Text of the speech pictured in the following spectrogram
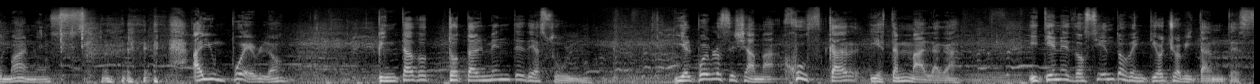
humanos, hay un pueblo pintado totalmente de azul. Y el pueblo se llama Juzcar y está en Málaga. Y tiene 228 habitantes.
